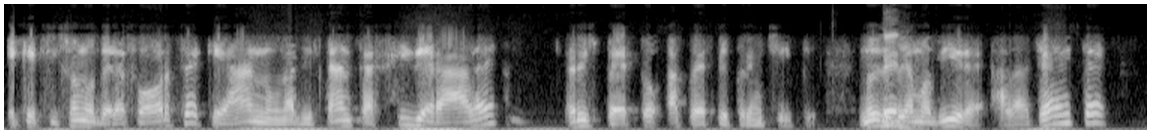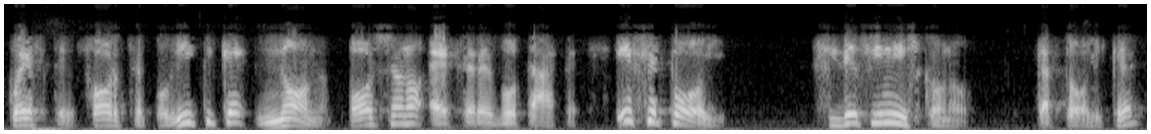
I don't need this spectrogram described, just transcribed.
e che ci sono delle forze che hanno una distanza siderale rispetto a questi principi. Noi Bene. dobbiamo dire alla gente queste forze politiche non possono essere votate e se poi si definiscono cattoliche,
